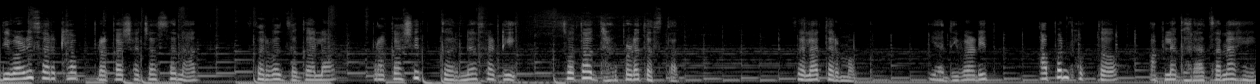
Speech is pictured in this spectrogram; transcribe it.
दिवाळीसारख्या प्रकाशाच्या सणात सर्व जगाला प्रकाशित करण्यासाठी स्वतः धडपडत असतात. चला तर मग या दिवाळीत आपण फक्त आपल्या घराचा नाही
